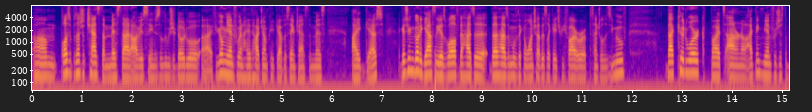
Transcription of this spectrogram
Um, plus a potential chance to miss that, obviously, and just lose your Doduo. Uh, if you go Mienfoo and hit high jump kick, you have the same chance to miss. I guess. I guess you can go to Gastly as well if that has a that has a move that can one shot this like HP fire or a potential dizzy move that could work, but I don't know. I think Mienfoo's just the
